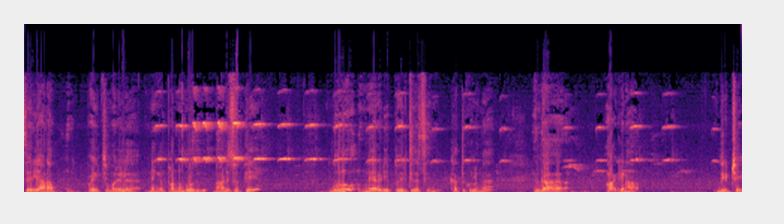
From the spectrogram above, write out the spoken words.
சரியான பயிற்சி முறையில் நீங்கள் பண்ணும்போது நாடி சுற்றி குரு நேரடி பயிற்சியில் செஞ்சு கற்றுக்கொள்ளுங்க இந்த ஆகினா தீட்சை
